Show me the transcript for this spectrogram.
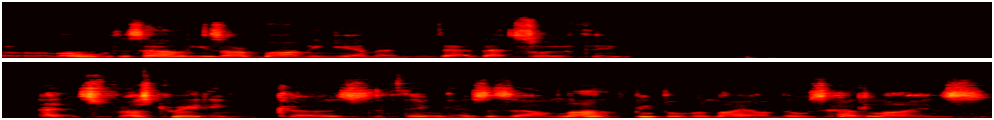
uh, oh, the Saudis are bombing Yemen, that, that sort of thing. And it's frustrating because the thing is, is that a lot of people rely on those headlines,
